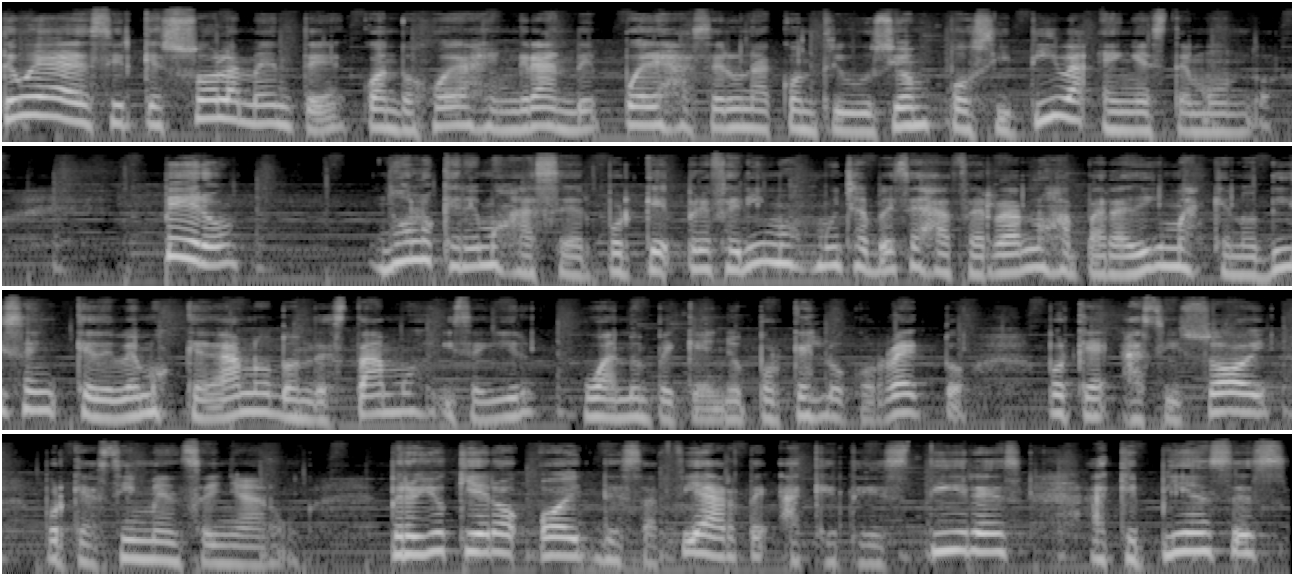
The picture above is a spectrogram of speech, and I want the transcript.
Te voy a decir que solamente cuando juegas en grande puedes hacer una contribución positiva en este mundo. Pero no lo queremos hacer porque preferimos muchas veces aferrarnos a paradigmas que nos dicen que debemos quedarnos donde estamos y seguir jugando en pequeño, porque es lo correcto, porque así soy, porque así me enseñaron. Pero yo quiero hoy desafiarte a que te estires, a que pienses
